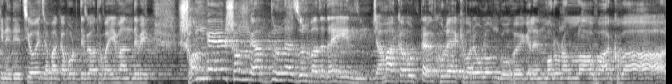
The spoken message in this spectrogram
কিনে দিয়েছি, ওই জামা কাপড় দেবে অথবা ইমান দেবে। সঙ্গে সঙ্গে আবদুল্লাহ জুল বাজে দেন, জামা কাপড়টা খুলে একেবারে উলঙ্গ হয়ে গেলেন, মরণ আল্লাহ আকবার।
